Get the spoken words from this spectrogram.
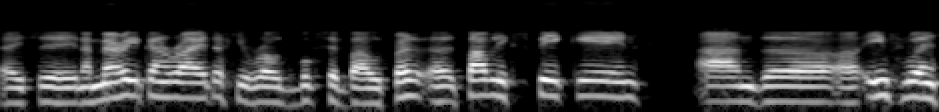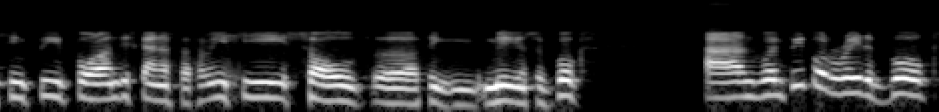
He's an American writer. He wrote books about uh, public speaking and uh, influencing people and this kind of stuff. I mean, he sold, I think, millions of books. And when people read the books,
